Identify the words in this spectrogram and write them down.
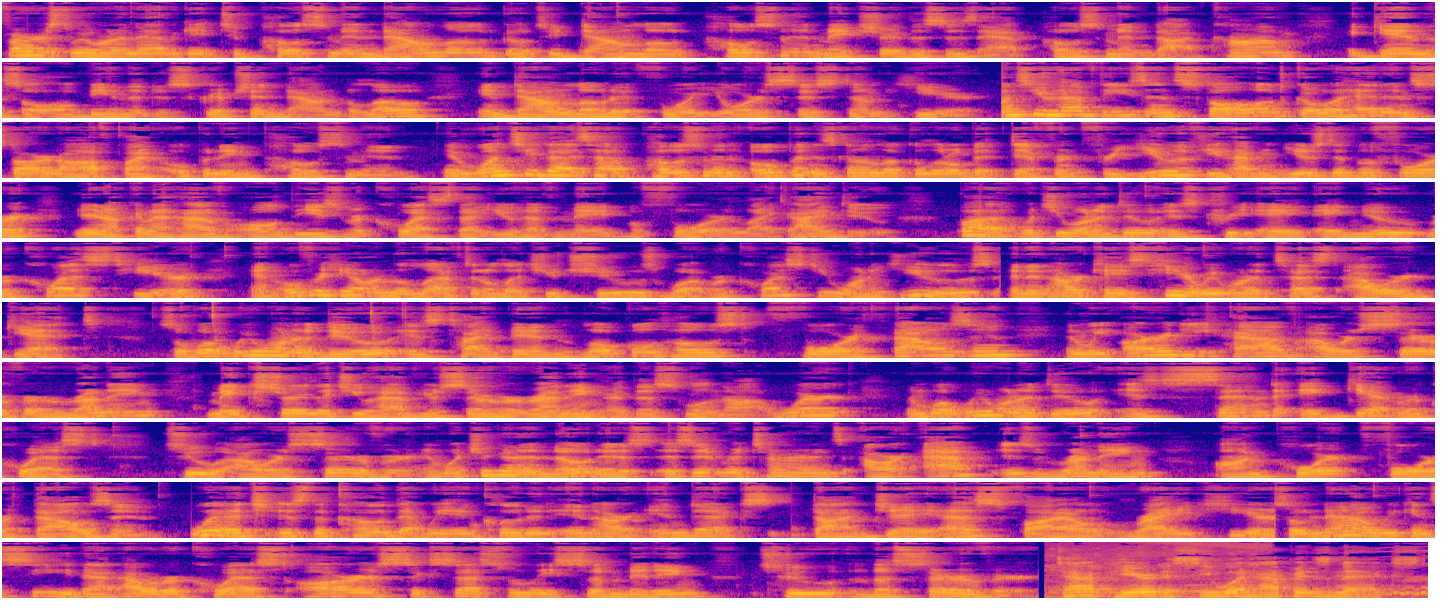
First, we want to navigate to Postman download. Go to download Postman. Make sure this is at postman.com. Again, this will all be in the description down below and download it for your system here. Once you have these installed, go ahead and start off by opening Postman. And once you guys have Postman open, it's going to look a little bit different for you. If you haven't used it before, you're not going to have all these requests that you have made before like I do. But what you want to do is create a new request here. And over here on the left, it'll let you choose what request you want to use. And in our case here, we want to test our get. So what we want to do is type in localhost 4000 and we already have our server running. Make sure that you have your server running or this will not work. And what we want to do is send a GET request to our server. And what you're going to notice is it returns our app is running on port 4000, which is the code that we included in our index.js file right here. So now we can see that our requests are successfully submitting to the server. Tap here to see what happens next.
